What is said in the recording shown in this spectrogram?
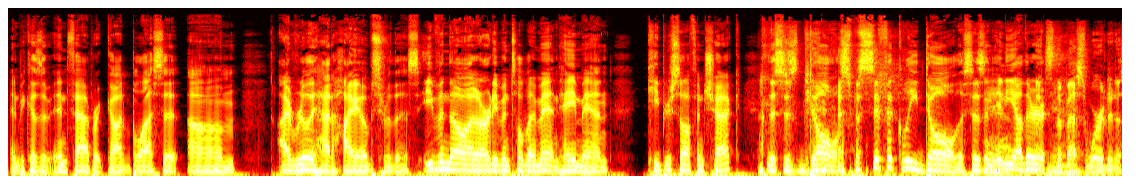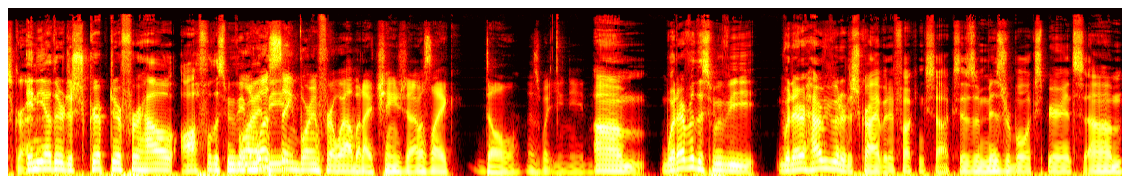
and because of In Fabric, God bless it. Um, I really had high hopes for this, even though I'd already been told by man, "Hey, man." Keep yourself in check. This is dull, specifically dull. This isn't Yeah. any other It's the best word to describe any it. other descriptor for how awful this movie Well, might I was be. saying boring for a while, but I changed it. I was like, dull is what you need. um whatever this movie whatever however you want to describe it it fucking sucks it was a miserable experience um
